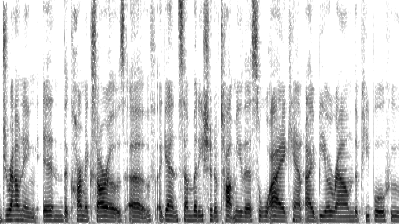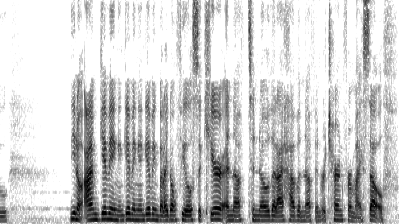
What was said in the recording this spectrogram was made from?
drowning in the karmic sorrows of again somebody should have taught me this why can't i be around the people who you know i'm giving and giving and giving but i don't feel secure enough to know that i have enough in return for myself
